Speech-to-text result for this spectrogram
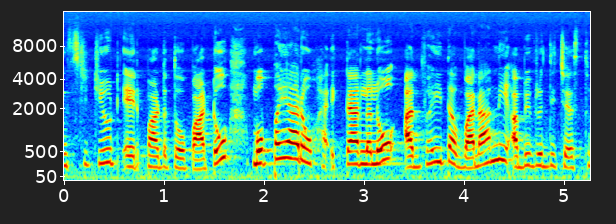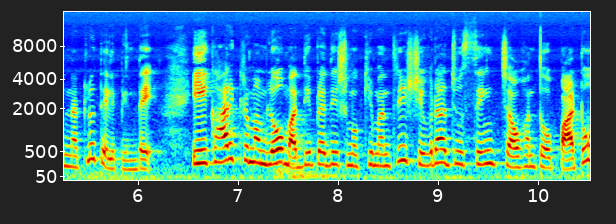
institute ఏర్పాటుతో పాటు ముప్పై ఆరు హెక్టార్లలో అద్వైత వనాన్ని అభివృద్ధి చేస్తున్నట్లు తెలిపింది. ఈ కార్యక్రమంలో మధ్యప్రదేశ్ ముఖ్యమంత్రి శివరాజు సింగ్ చౌహాన్తో పాటు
